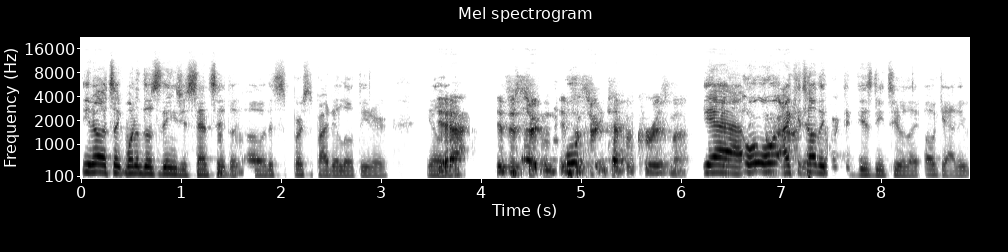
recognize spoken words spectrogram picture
You know, it's like one of those things you sense it like oh this person probably did a little theater. You know, like- yeah. It's a certain it's or- a certain type of charisma. yeah, or, or I could tell they worked at Disney too. Like, oh yeah, they,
